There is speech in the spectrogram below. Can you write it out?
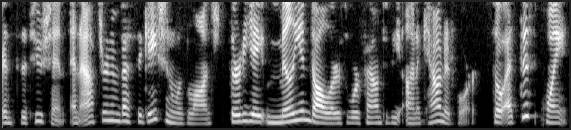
institution, and after an investigation was launched, $38 million were found to be unaccounted for. So at this point,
